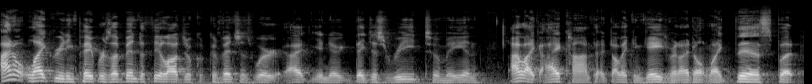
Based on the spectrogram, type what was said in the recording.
I don't like reading papers. I've been to theological conventions where I, you know, they just read to me, and I like eye contact. I like engagement. I don't like this, but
